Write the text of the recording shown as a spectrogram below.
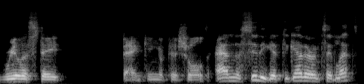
real estate, banking officials, and the city get together and say, let's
